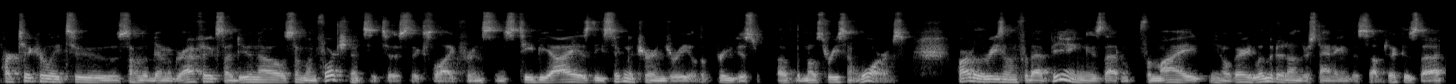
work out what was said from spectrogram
particularly to some of the demographics. I do know some unfortunate statistics, like, for instance, TBI is the signature injury of the previous of the most recent wars. Part of the reason for that being is that, from my you know very limited understanding of this subject, is that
